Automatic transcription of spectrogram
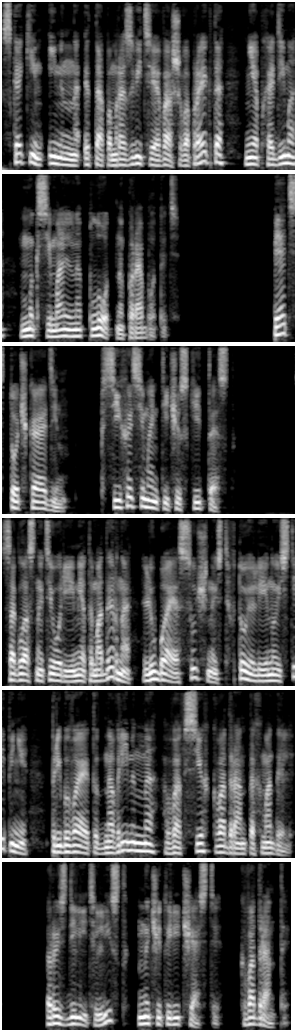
с каким именно этапом развития вашего проекта необходимо максимально плотно поработать. 5.1. Психосемантический тест. Согласно теории метамодерна, любая сущность в той или иной степени пребывает одновременно во всех квадрантах модели. Разделите лист на четыре части — квадранты.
